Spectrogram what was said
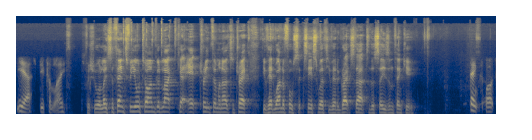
Yeah, definitely. For sure. Lisa, thanks for your time. Good luck at Trentham. I know it's a track you've had wonderful success with. You've had a great start to the season. Thank you. Thanks, Butch.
